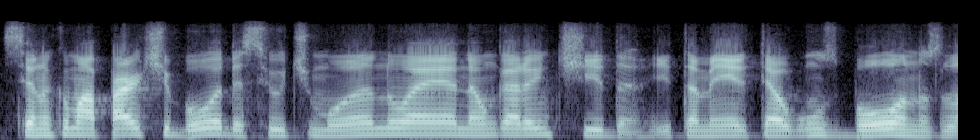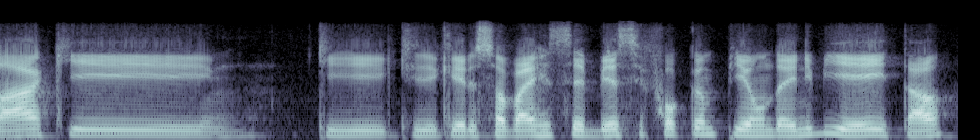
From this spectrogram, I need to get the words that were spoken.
sendo que uma parte boa desse último ano é não garantida. E também ele tem alguns bônus lá que, que, que, que ele só vai receber se for campeão da NBA e tal.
